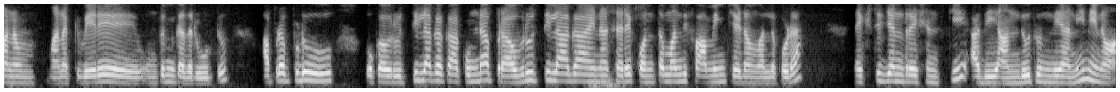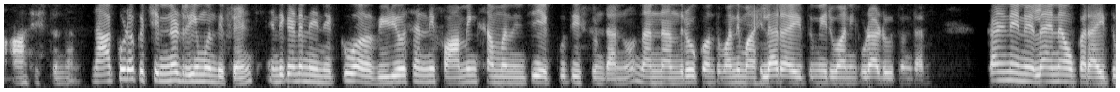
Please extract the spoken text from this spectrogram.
మనం మనకు వేరే ఉంటుంది కదా రూట్. అప్పుడప్పుడు ఒక వృత్తిలాగా కాకుండా ప్రవృత్తిలాగా అయినా సరే కొంతమంది ఫార్మింగ్ చేయడం వల్ల కూడా నెక్స్ట్ జనరేషన్స్కి అది అందుతుంది అని నేను ఆశిస్తున్నాను. నాకు కూడా ఒక చిన్న డ్రీమ్ ఉంది ఫ్రెండ్స్ ఎందుకంటే నేను ఎక్కువ వీడియోస్ అన్ని ఫార్మింగ్ సంబంధించి ఎక్కువ తీస్తుంటాను. నన్ను అందరూ కొంతమంది మహిళా రైతు మీరు అని కూడా అడుగుతుంటారు. కానీ నేను ఎలా అయినా ఒక రైతు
